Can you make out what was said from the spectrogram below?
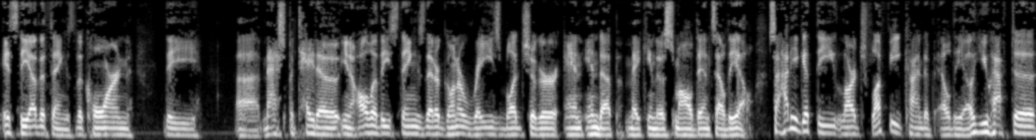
It's the other things, the corn, the uh, mashed potato, you know, all of these things that are going to raise blood sugar and end up making those small, dense LDL. So, how do you get the large, fluffy kind of LDL? You have to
